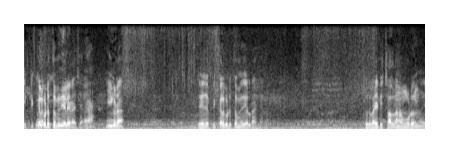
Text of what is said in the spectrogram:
ఈ పిక్కలు కూడా తొమ్మిది వేలే రాశారా? ఇవి కూడా? ఏదో పిక్కలు కూడా తొమ్మిది వేలు రాశారు. కొద్ది లైట్ చల్లదనం కూడా ఉంది.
